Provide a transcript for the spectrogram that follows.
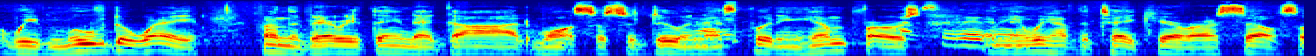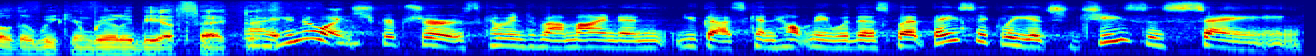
we've moved away from the very thing that god wants us to do and that's putting him first Absolutely. and then we have to take care of ourselves so that we can really be effective You know what scripture is coming to my mind, and you guys can help me with this, but basically it's Jesus saying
